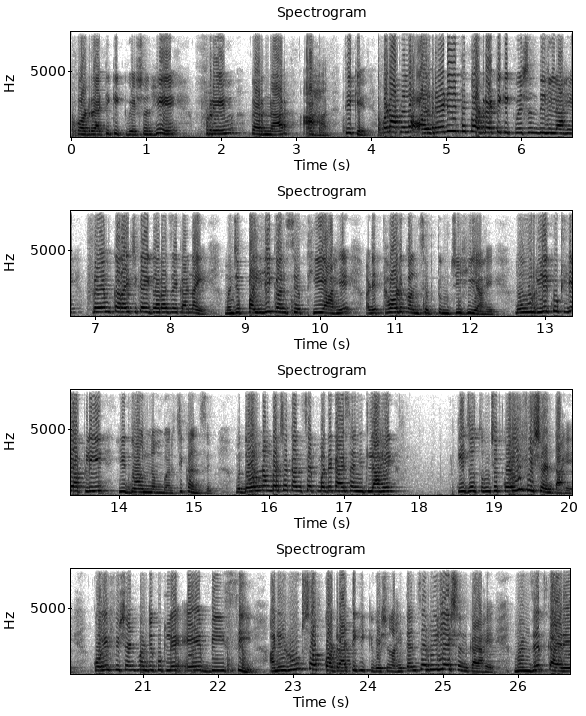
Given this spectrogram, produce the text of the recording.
क्वाड्रॅटिक इक्वेशन हे फ्रेम करणार आहात. ठीक आहे? पण आपल्याला ऑलरेडी इथे क्वाड्रॅटिक इक्वेशन दिलेलं आहे. फ्रेम करायची काही गरज आहे का? नाही. म्हणजे पहिली कन्सेप्ट ही आहे आणि थर्ड कन्सेप्ट तुमची ही आहे. मग उरली कुठली आपली? ही दोन नंबरची कन्सेप्ट मग दोन नंबरच्या कन्सेप्टमध्ये काय सांगितलं आहे? की जो तुमचे कोइफिशियंट आहे. कोइफिशियंट म्हणजे कुठले? ए बी सी आणि रूट्स ऑफ क्वाड्रॅटिक इक्वेशन आहे. त्यांचं रिलेशन काय आहे? म्हणजेच काय रे?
